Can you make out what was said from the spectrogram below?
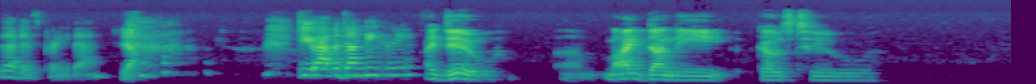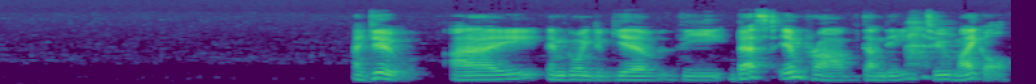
that is pretty bad. Yeah. Do you have a Dundie, Curtis? I do. Um, my Dundie goes to. I do. I am going to give the best improv Dundie to Michael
